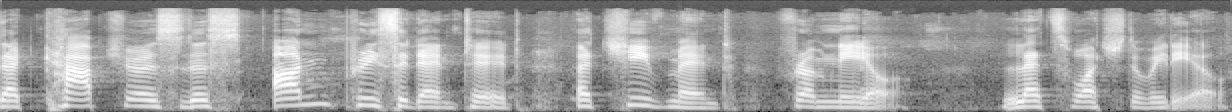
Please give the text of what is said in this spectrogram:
that captures this unprecedented achievement from NIO. Let's watch the video.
